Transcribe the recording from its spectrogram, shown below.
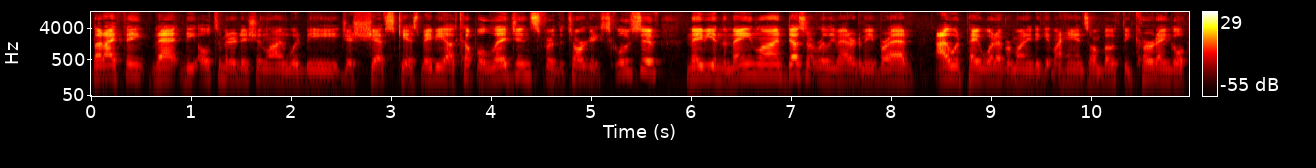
but I think that the Ultimate Edition line would be just chef's kiss. Maybe a couple legends for the Target exclusive, maybe in the main line. Doesn't really matter to me, Brad. I would pay whatever money to get my hands on both the Kurt Angle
